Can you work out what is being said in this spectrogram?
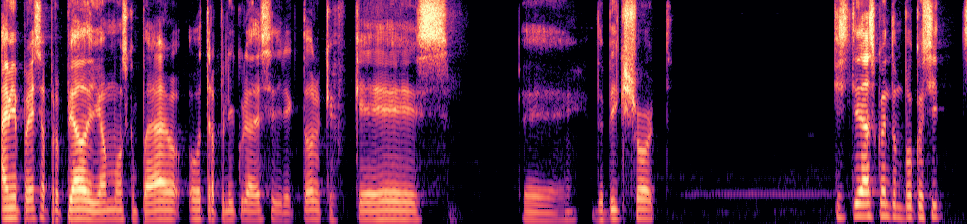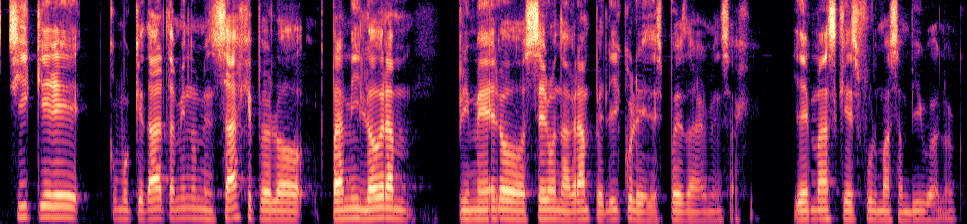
a mí me parece apropiado, digamos, comparar otra película de ese director que, que es eh, The Big Short. Que si te das cuenta un poco, sí, sí quiere como que dar también un mensaje, pero para mí logra primero ser una gran película y después dar el mensaje. Y además que es full más ambigua, loco.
